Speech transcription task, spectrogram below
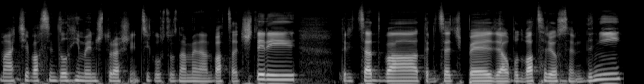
máte vlastne dlhý menšturačný cyklus, to znamená 24, 32, 35 alebo 28 dní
